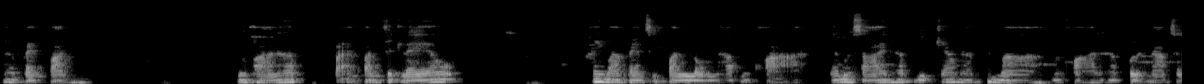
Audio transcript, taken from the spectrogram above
เริ่มแปรงฟัน มือขวานะครับแปรงฟันเสร็จแล้ว ให้วางแปรงสีฟันลงนะครับ มือขวา และมือซ้ายนะครับ หยิบแก้วน้ำขึ้นมา มือขวานะครับ เปิดน้ำใส่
